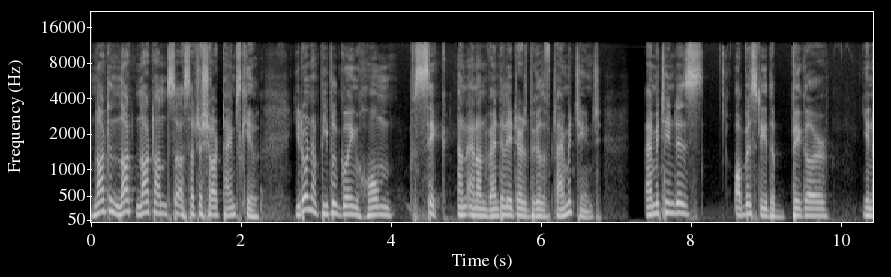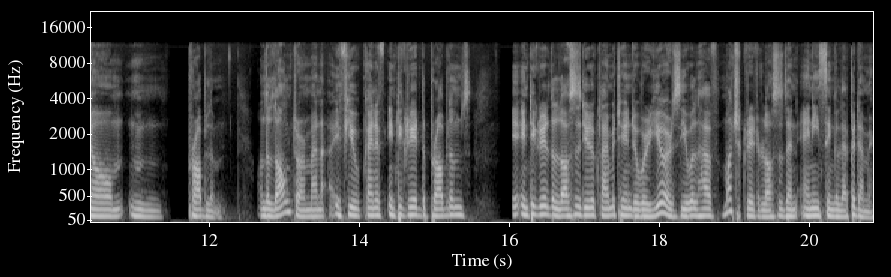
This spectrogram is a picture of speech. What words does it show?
Not, not, not on su- such a short time scale. You don't have people going home sick and, and on ventilators because of climate change. Climate change is obviously the bigger, you know, mm, problem on the long term. And if you kind of integrate the problems integrate the losses due to climate change over years, you will have much greater losses than any single epidemic.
